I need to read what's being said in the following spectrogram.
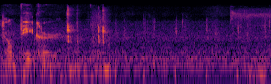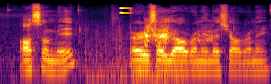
Don't peek her. Also mid, or is that y'all running? That's y'all running.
